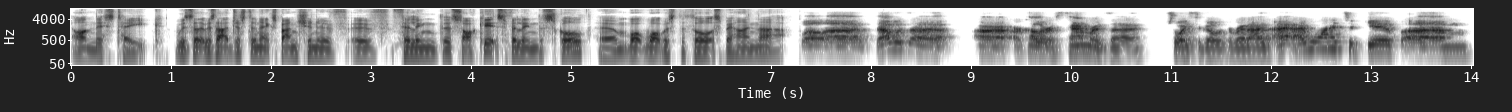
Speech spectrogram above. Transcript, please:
on this take. Was that was that just an expansion of, of filling the sockets, filling the skull? Um, what what was the thoughts behind that? Well, uh, that was uh, our, our colorist Tamra's uh, choice to go with the red eyes. I, I wanted to give. Um,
